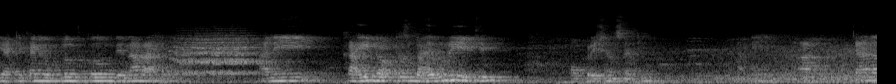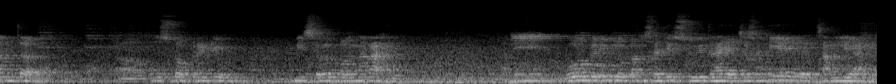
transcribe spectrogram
या ठिकाणी उपलब्ध करून देणार आहे. आणि काही डॉक्टर्स बाहेरूनही येतील ऑपरेशनसाठी आणि त्यानंतर पोस्ट ऑपरेटिव्ह मी सगळं बघणार आहे. आणि गोरगरीब लोकांसाठी सुविधा याच्यासाठी चांगली आहे.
